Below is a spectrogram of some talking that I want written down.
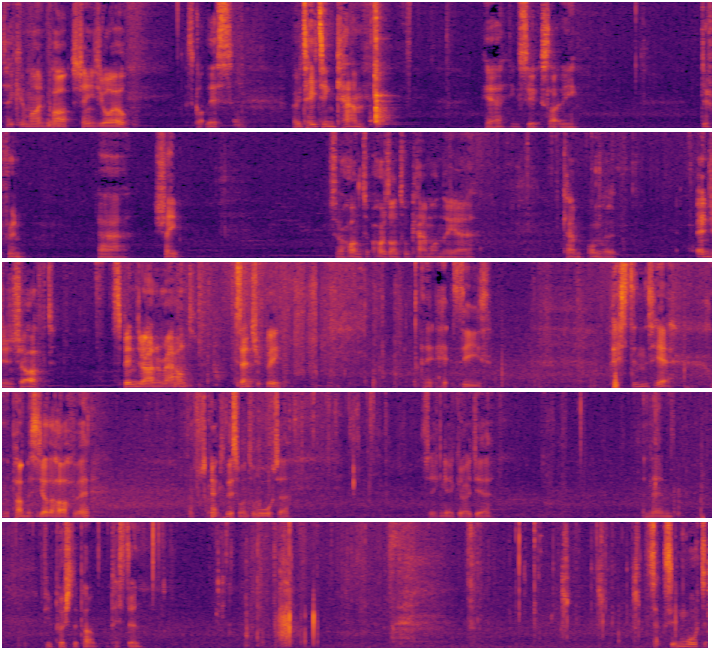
taken mine apart change the oil. It's got this rotating cam here. You can see it's slightly different uh, shape. So horizontal cam on the uh, cam on the engine shaft spins around and round eccentrically, and it hits these pistons here on the pump. This is the other half of it. I've connected this one to water so you can get a good idea. And then if you push the pump piston, sucks it in water.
